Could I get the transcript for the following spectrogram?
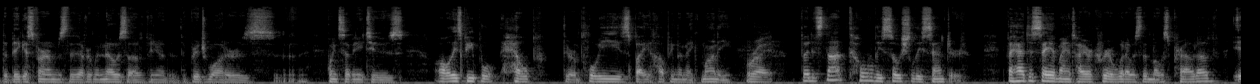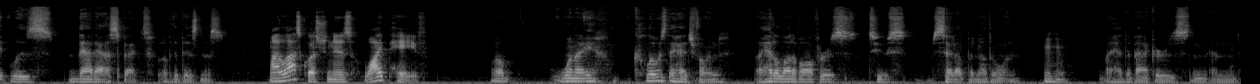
the biggest firms that everyone knows of, you know, the, the Bridgewaters, uh, Point Seventy Twos, all these people help their employees by helping them make money Right. but it's not totally socially centered. If I had to say in my entire career what I was the most proud of, it was that aspect of the business. My last question is why pave? Well, when I closed the hedge fund, I had a lot of offers to s- set up another one. Mm-hmm. I had the backers, and, and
